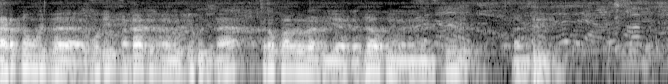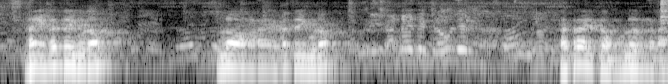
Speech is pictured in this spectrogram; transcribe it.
நடந்து முடிந்த போட்டியில் கண்டாஜன வெற்றி பெற்றன சிறப்பாக விளையாடிய கஜா புயல் அணியினருக்கு நன்றி. நான் இளந்தைகுடம் உள்ள வாங்கினேன் இளந்தைகுடம் கண்டாயத்தம் உள்ள இருங்கண்ணா.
